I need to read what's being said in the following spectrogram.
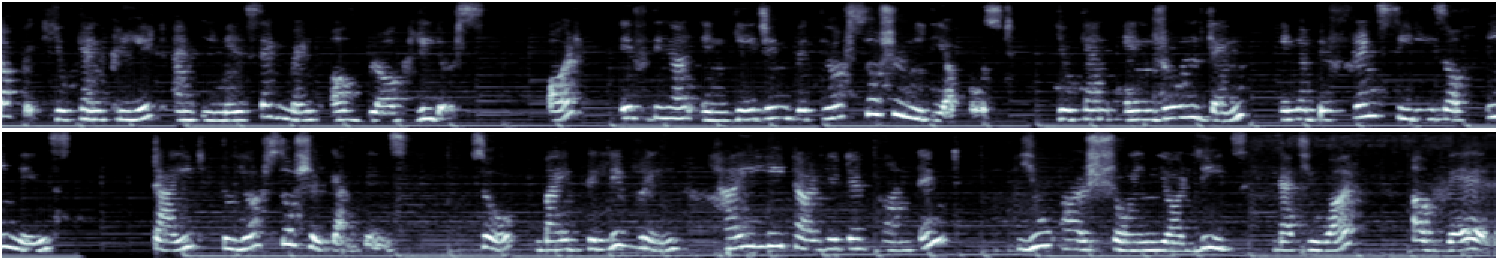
topic. You can create an email segment of blog readers. Or if they are engaging with your social media post, you can enroll them in a different series of emails tied to your social campaigns. So, by delivering highly targeted content, you are showing your leads that you are aware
